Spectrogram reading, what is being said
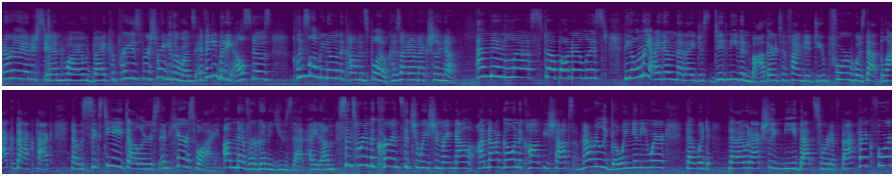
don't really understand why I would buy capris versus regular ones. If anybody else knows, please let me know in the comments below because I don't actually know. And then last up on our list, the only item that I just didn't even bother to find a dupe for was that black backpack that was $68 and here's why. I'm never gonna use that item. Since we're in the current situation right now, I'm not going to coffee shops, I'm not really going anywhere that would that I would actually need that sort of backpack for.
